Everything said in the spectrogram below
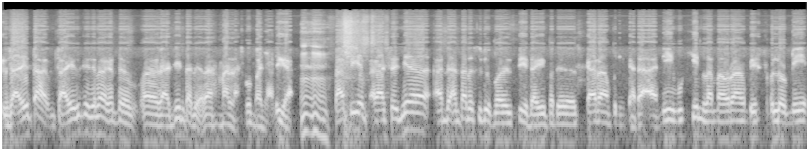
saya tak saya kena kata uh, rajin tak ada lah malas pun banyak juga Mm-mm. tapi rasanya ada antara sudut positif daripada sekarang punya keadaan ni mungkin ramai orang sebelum ni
